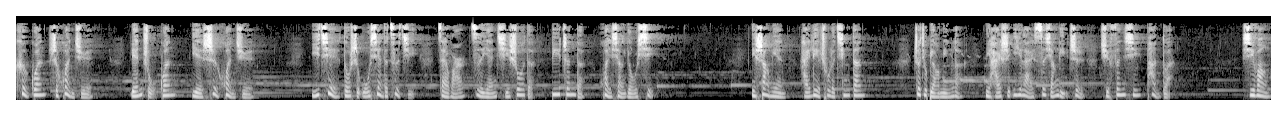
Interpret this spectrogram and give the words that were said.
客观是幻觉，连主观也是幻觉，一切都是无限的自己在玩自圆其说的逼真的幻象游戏。你上面。还列出了清单，这就表明了你还是依赖思想理智去分析判断，希望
